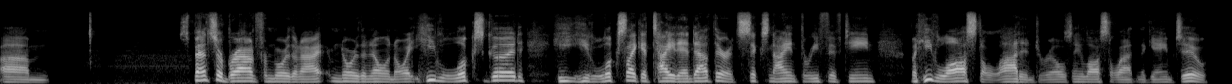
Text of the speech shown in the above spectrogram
Um, Spencer Brown from Northern Northern Illinois. He looks good. He he looks like a tight end out there at 6'9, 315, but he lost a lot in drills and he lost a lot in the game too.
